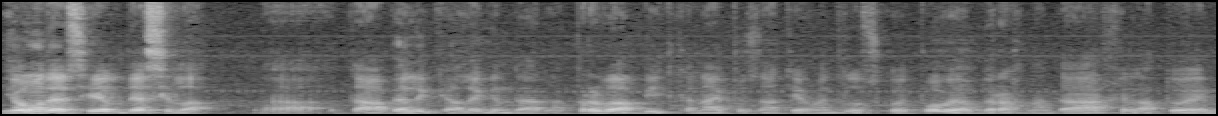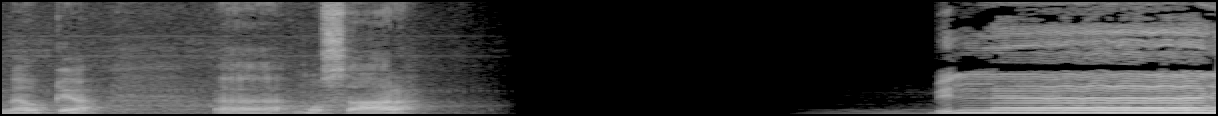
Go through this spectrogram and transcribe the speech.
I onda se jel, desila a, ta velika legendarna prva bitka najpoznatija u Endelosu koju je poveo Brahman Dahil, a to je Melkija Musara. بالله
